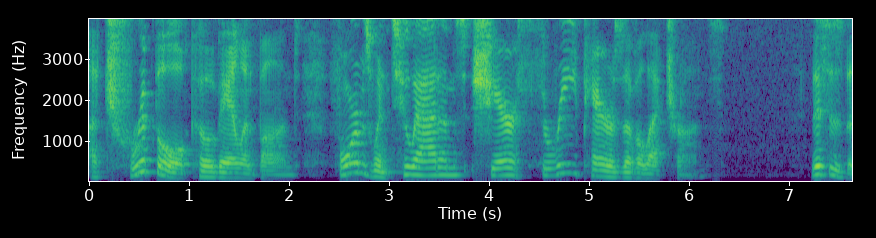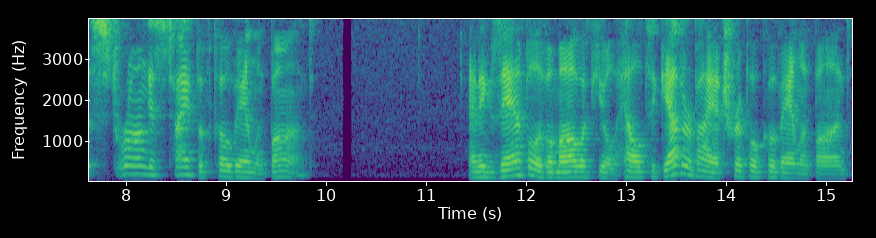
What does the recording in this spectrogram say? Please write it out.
A triple covalent bond forms when two atoms share three pairs of electrons. This is the strongest type of covalent bond. An example of a molecule held together by a triple covalent bond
